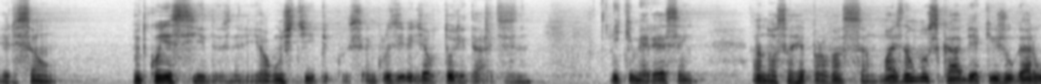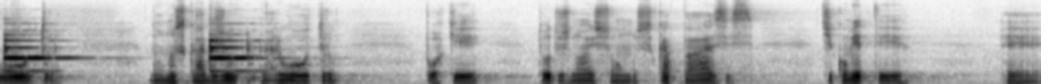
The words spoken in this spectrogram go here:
eles são muito conhecidos né? e alguns típicos, inclusive de autoridades, né? e que merecem a nossa reprovação. Mas não nos cabe aqui julgar o outro, não nos cabe julgar o outro, porque todos nós somos capazes de cometer é,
